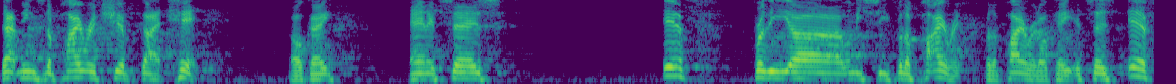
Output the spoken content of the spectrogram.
that means the pirate ship got hit. Okay? And it says if for the uh let me see for the pirate for the pirate okay it says if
